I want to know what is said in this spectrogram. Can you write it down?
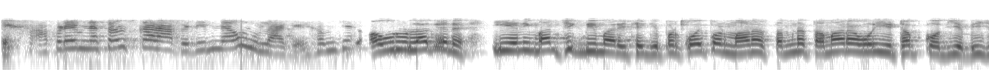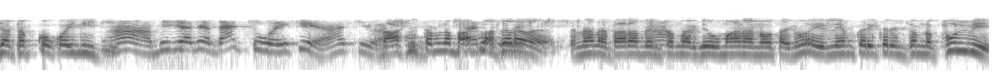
આપણે એમને સંસ્કાર આપી તો એમને અવરું લાગે સમજે અવરું લાગે ને એ એની માનસિક બીમારી થઈ ગઈ પણ કોઈ પણ માણસ તમને તમારા હોય એ ઠપકો દે બીજા ઠપકો કોઈ નહીં દે. હા બીજા જે દાચતું હોય કે સાચી વાત. બાકી તમને બાટલા ચડાવે. ના ના તારા બેન તમારે જેવું માણા નો થાય ને હોય એટલે એમ કરી કરીને તમને ફૂલવી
